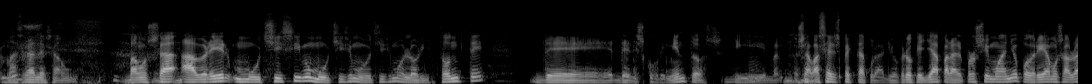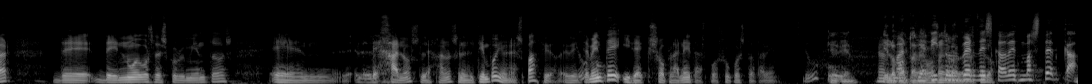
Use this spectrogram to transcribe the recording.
más grandes aún. Vamos a abrir muchísimo, muchísimo, muchísimo el horizonte de, de descubrimientos. Y, o sea, va a ser espectacular. Yo creo que ya para el próximo año podríamos hablar de, de nuevos descubrimientos en- lejanos, lejanos en el tiempo y en el espacio, evidentemente, y de exoplanetas, por supuesto, también. Qué bien. Los Y lo marcianitos verdes cada vez más cerca.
